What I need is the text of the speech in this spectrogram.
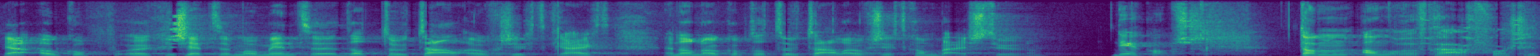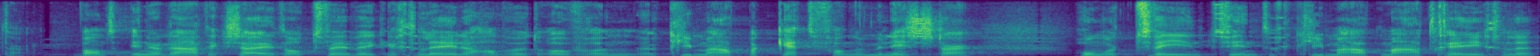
ja, ook op uh, gezette momenten dat totaaloverzicht krijgt en dan ook op dat totaaloverzicht kan bijsturen. De heer Kops. Dan een andere vraag, voorzitter. Want inderdaad, ik zei het al, twee weken geleden hadden we het over een uh, klimaatpakket van de minister. 122 klimaatmaatregelen,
